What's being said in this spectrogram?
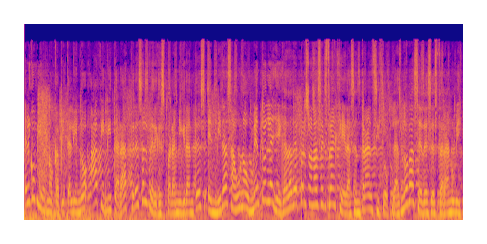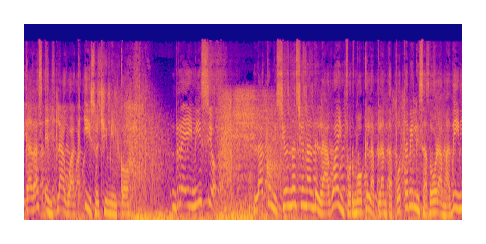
El gobierno capitalino habilitará tres albergues para migrantes en miras a un aumento en la llegada de personas extranjeras en tránsito. Las nuevas sedes estarán ubicadas en Tláhuac y Xochimilco. Reinicio. La Comisión Nacional del Agua informó que la planta potabilizadora Madín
